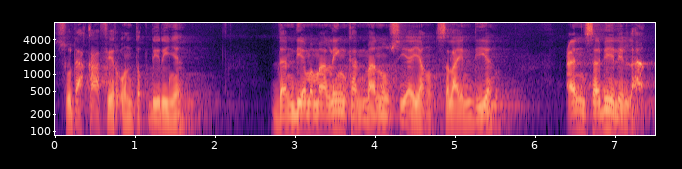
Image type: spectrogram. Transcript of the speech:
sudah kafir untuk dirinya dan dia memalingkan manusia yang selain dia an sabilillah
